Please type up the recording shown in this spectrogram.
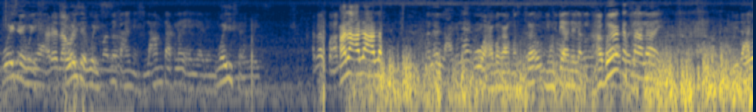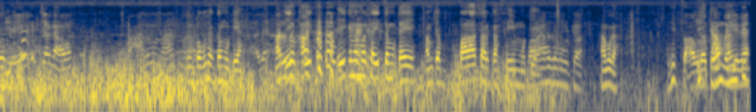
वैस आहे वैस. अरे वैस आहे वैस. काय नाही लांब टाकला वैस आहे वैस. आला आला आला. हो हा बघा मस्त. मोठी आलेला. हा बघा कसला आला आहे तुमच्या गावात तुम्ही बघू शकता मोठ्या. अरे. तो खा. एक- नंबर साईजचा मोठा आहे. आमच्या बाळासारखा सेम मोठ्या. मोठा. हा बघा. ही चावला काम म्हणजे काय?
